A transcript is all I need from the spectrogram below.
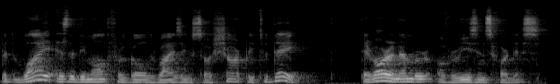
But why is the demand for gold rising so sharply today? There are a number of reasons for this.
